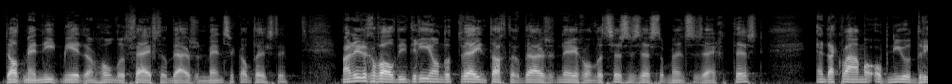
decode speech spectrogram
dat men niet meer dan 150.000 mensen kan testen. Maar in ieder geval, die 382.966 mensen zijn getest. En daar kwamen opnieuw 83.613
